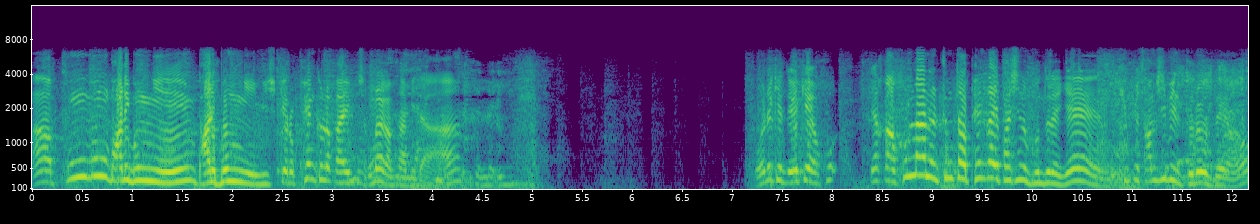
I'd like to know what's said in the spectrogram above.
아, 붕붕 바리봉님, 바리봉님, 20개로 팬클럽 가입 정말 감사합니다. 뭐 이렇게, 이렇게, 호- 약간 혼란을 틈타 팬 가입 하시는 분들에겐 큐큐 30일 들어도 돼요.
